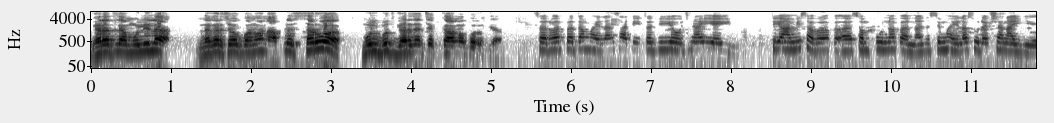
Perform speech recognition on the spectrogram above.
घरातल्या मुलीला नगरसेवक बनवून आपले सर्व मूलभूत गरजाचे काम करून घ्या. सर्वात प्रथम महिलांसाठीचं जी योजना येईल ती आम्ही सगळं संपूर्ण करणार. जसे महिला सुरक्षा नाहीये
